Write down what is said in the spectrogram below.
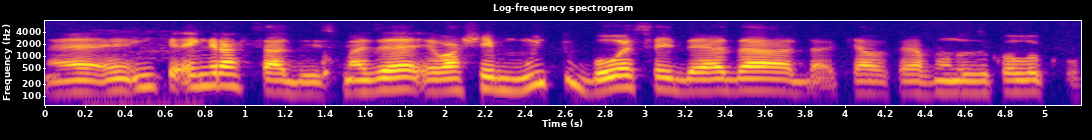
é, é, é, engraçado isso, mas é, eu achei muito boa essa ideia da, da que a, que a Vanusa colocou.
